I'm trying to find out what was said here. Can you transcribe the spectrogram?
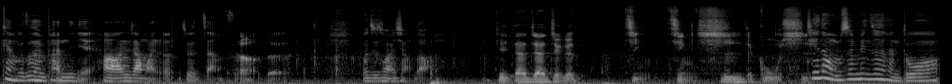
看我真的很叛逆耶。好，就讲完了，就是这样子。好的，我只突然想到，给大家这个警警示的故事。天哪，我们身边真的很多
